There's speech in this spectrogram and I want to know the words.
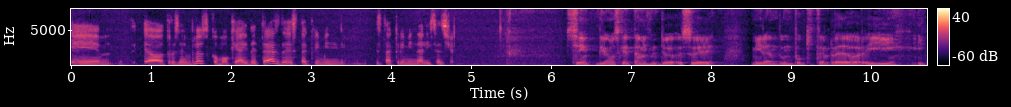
eh, otros ejemplos, como que hay detrás de esta, esta criminalización. Sí, digamos que también yo estuve mirando un poquito alrededor y, y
